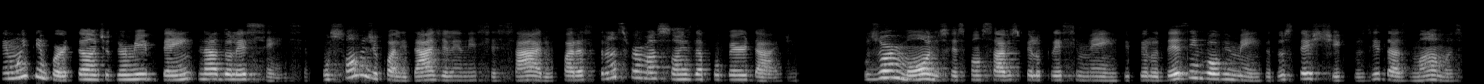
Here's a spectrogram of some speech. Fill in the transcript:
É muito importante dormir bem na adolescência. O sono de qualidade é necessário para as transformações da puberdade. Os hormônios responsáveis pelo crescimento e pelo desenvolvimento dos testículos e das mamas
